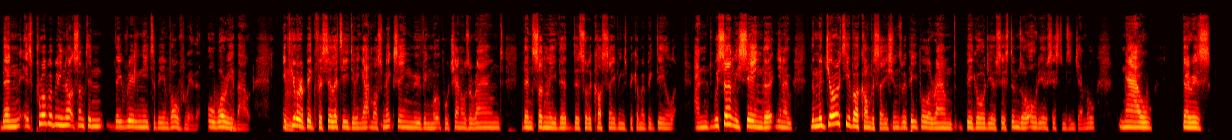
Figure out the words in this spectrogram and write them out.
then it's probably not something they really need to be involved with or worry mm. about. If mm. you're a big facility doing Atmos mixing, moving multiple channels around, then suddenly the, the sort of cost savings become a big deal. And we're certainly seeing that, you know, the majority of our conversations with people around big audio systems or audio systems in general, now there is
